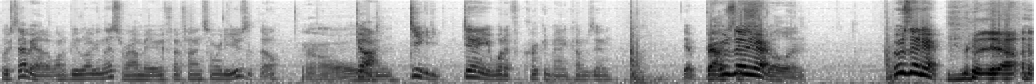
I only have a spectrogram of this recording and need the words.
Looks heavy. I don't want to be lugging this around. Maybe if I find somewhere to use it though. Oh. God, diggity dang it! What if a crooked man comes in? Yeah. Back Who's in here? stolen. Who's in here? yeah.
